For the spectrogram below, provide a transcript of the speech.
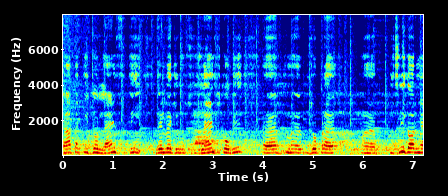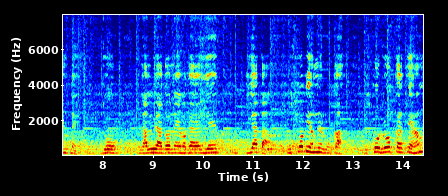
यहाँ तक कि जो लैंड्स थी, रेलवे की उस लैंड्स को भी जो पिछली गवर्नमेंट ने जो लालू यादव ने वगैरह ये किया था, उसको भी हमने रोका। उसको रोक करके हम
